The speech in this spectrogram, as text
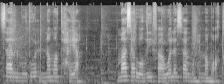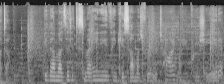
صار الموضوع نمط حياة. ما صار وظيفة ولا صار مهمة مؤقتة. إذا ما زلت تسمعيني thank you so much for your time. I appreciate it.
